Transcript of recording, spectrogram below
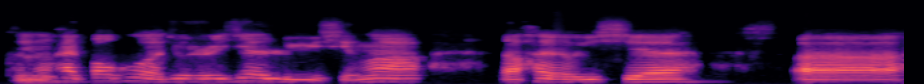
可能嗯。还包括就是一些旅行啊，然后还有一些，呃，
